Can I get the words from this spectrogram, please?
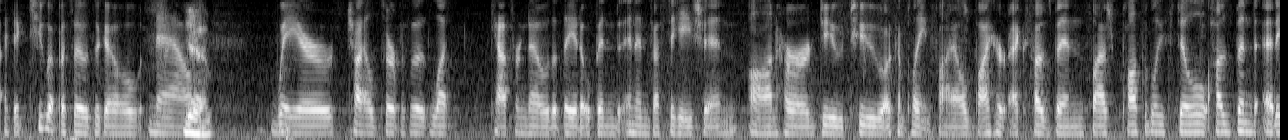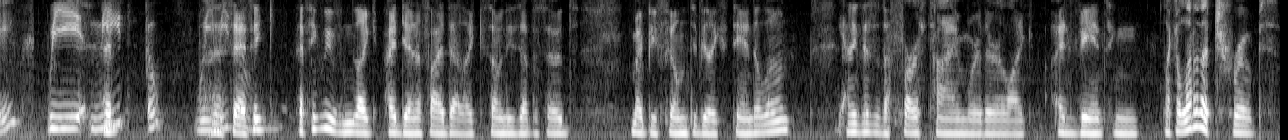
I think, two episodes ago now, Yeah. where Child Services let Catherine know that they had opened an investigation on her due to a complaint filed by her ex-husband slash possibly still husband Eddie. We meet. oh, we I was gonna meet. say, I think I think we've like identified that like some of these episodes might be filmed to be like standalone. I think this is the first time where they're like advancing like a lot of the tropes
